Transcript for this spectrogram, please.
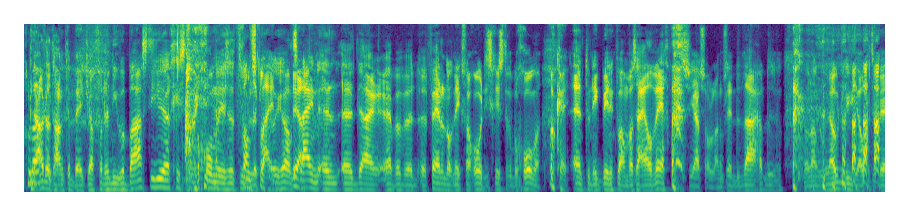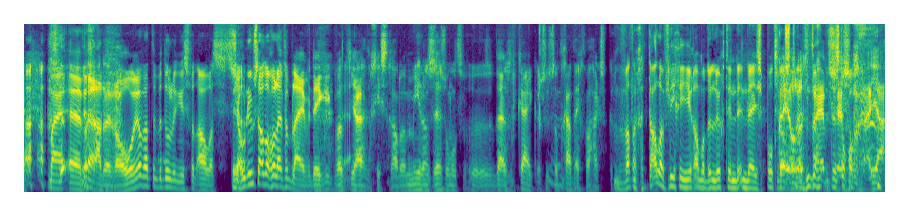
geloof nou, dat hangt een beetje af van de nieuwe baas die gisteren begonnen is natuurlijk. Frans Klein. Frans Ja. Klein. En daar hebben we verder nog niks van gehoord. Die is gisteren begonnen. Oké. En toen ik binnenkwam was hij al weg. Ja, zo lang zijn de dagen. Dus, zo lang moet je ook niet over te. Maar eh, we gaan er wel horen wat de bedoeling is van alles. Zo nieuws zal nog wel even blijven, denk ik. Want ja, gisteren hadden we meer dan 600.000 kijkers. Dus dat gaat echt wel hartstikke goed. Wat een getallen vliegen hier allemaal de lucht in, in deze podcast. 205, Het is toch wel- 600, ja,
